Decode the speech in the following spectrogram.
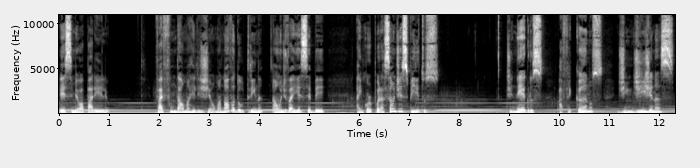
esse meu aparelho vai fundar uma religião, uma nova doutrina, onde vai receber a incorporação de espíritos de negros, africanos, de indígenas,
